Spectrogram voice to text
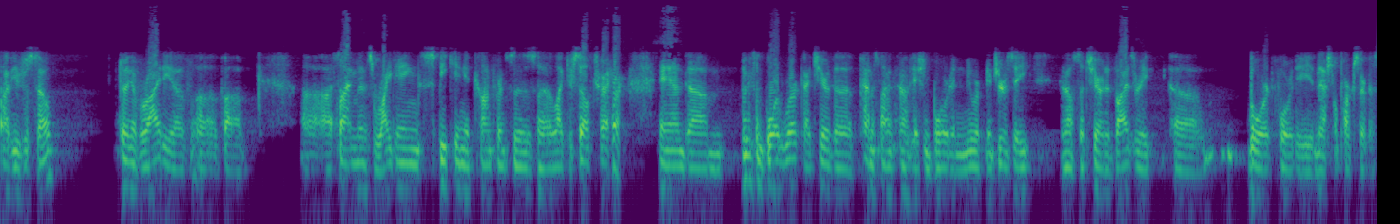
five years or so, doing a variety of, of uh, uh assignments, writing, speaking at conferences uh, like yourself, Trevor, and um, doing some board work. I chair the Panasonic Foundation board in Newark, New Jersey, and also chair an advisory uh, board for the National Park Service.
